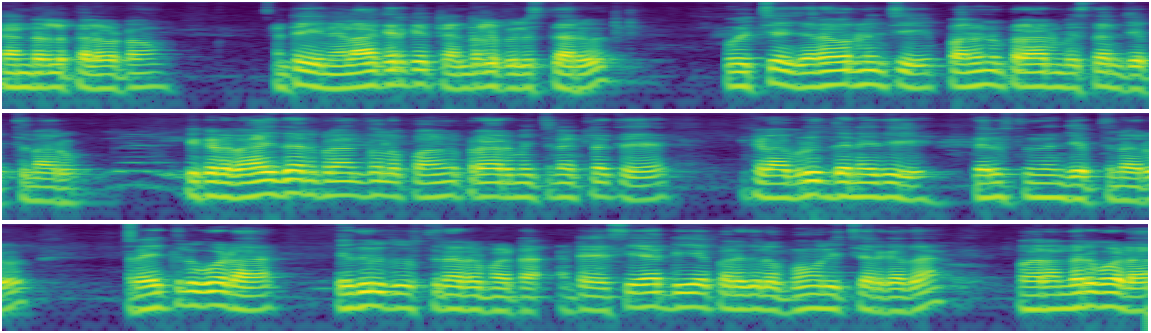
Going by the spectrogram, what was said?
టెండర్లు పిలవటం అంటే ఈ నెలాఖరికి టెండర్లు పిలుస్తారు. వచ్చే జనవరి నుంచి పనులు ప్రారంభిస్తారని చెప్తున్నారు. ఇక్కడ రాజధాని ప్రాంతంలో పనులు ప్రారంభించినట్లయితే ఇక్కడ అభివృద్ధి అనేది తెలుస్తుందని చెప్తున్నారు. రైతులు కూడా ఎదురు చూస్తున్నారన్నమాట. అంటే సిఆర్డీఏ పరిధిలో భూములు ఇచ్చారు కదా వారందరూ కూడా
